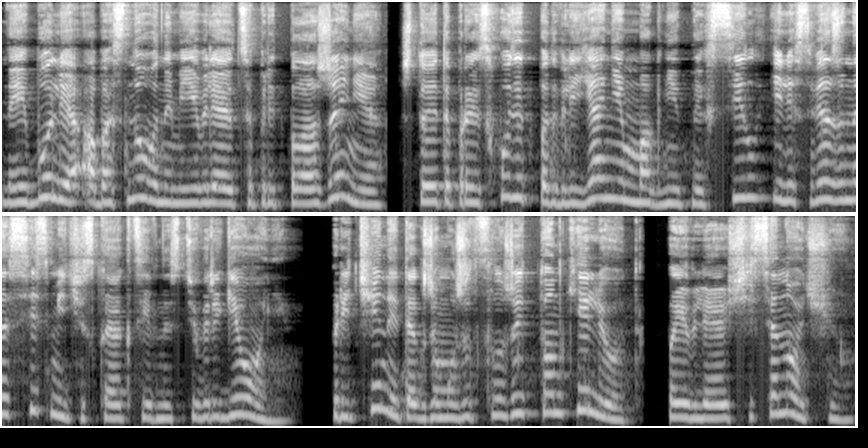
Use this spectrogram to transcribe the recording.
Наиболее обоснованными являются предположения, что это происходит под влиянием магнитных сил или связано с сейсмической активностью в регионе. Причиной также может служить тонкий лед, появляющийся ночью.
